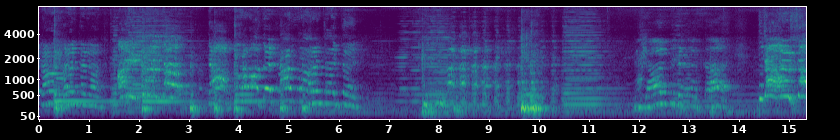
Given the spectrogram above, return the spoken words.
प्राण हरण करणार. आणि त्या हरण करायचंय. God, God. God.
